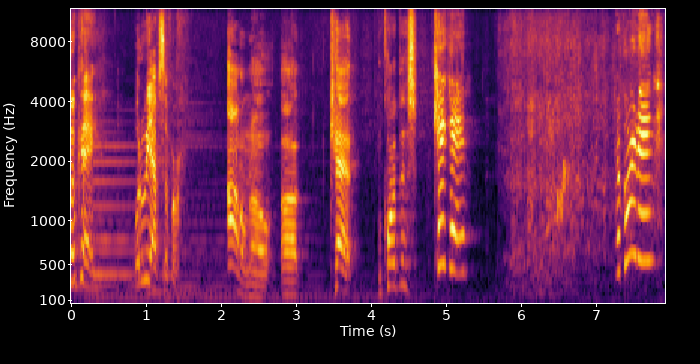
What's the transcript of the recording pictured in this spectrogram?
Okay. What do we have so far? I don't know. Uh, Cat, record this. KK. Recording.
